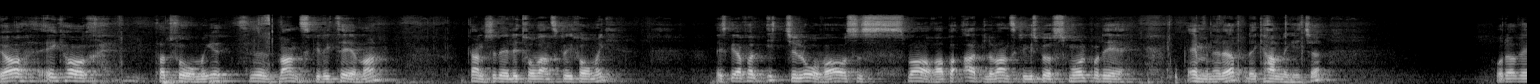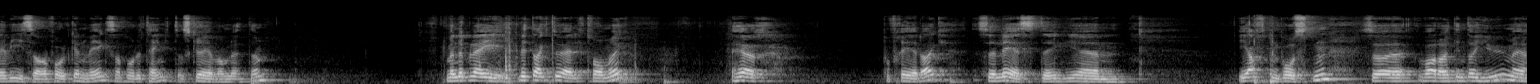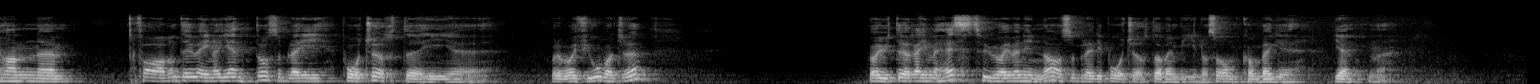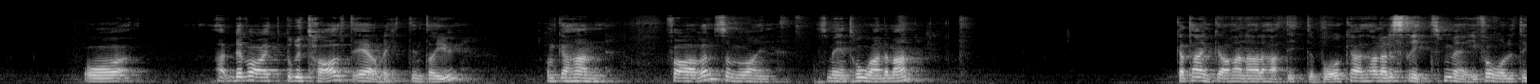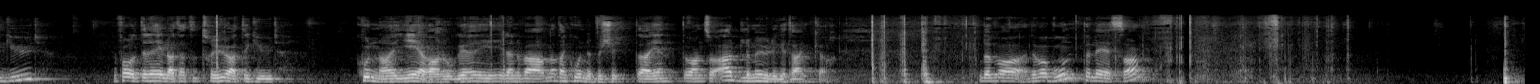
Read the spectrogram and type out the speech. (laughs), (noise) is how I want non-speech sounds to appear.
Ja, jeg har tatt for meg et eh, vanskelig tema. Kanskje det er litt for vanskelig for meg. Jeg skal iallfall ikke love å svare på alle vanskelige spørsmål på det emnet der, for det kan jeg ikke. Og det er visere folk enn meg som har både tenkt og skrevet om dette. Men det ble litt aktuelt for meg. Her på fredag så leste jeg eh, i Aftenposten så var det et intervju med han eh, faren til en av jenta som ble påkjørt eh, i eh, Det var i fjor, var det ikke det? Var ute og rei med hest, hun og ei venninne, og så ble de påkjørt av en bil, og så omkom begge jentene. Og det var et brutalt ærlig intervju om hva han faren, som, en, som er en troende mann hva tanker han hadde hatt etterpå, hva han hadde stritt med i forhold til Gud. I forhold til det hele tatt å tro at Gud kunne gjøre noe i denne verden, at han kunne beskytte jenta hans, og alle mulige tanker. Det var, det var vondt å lese.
